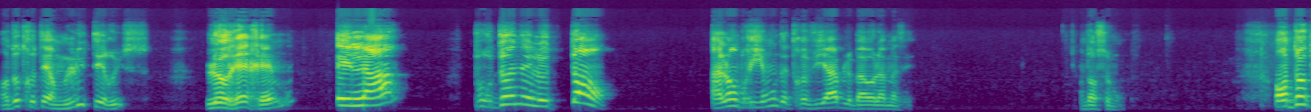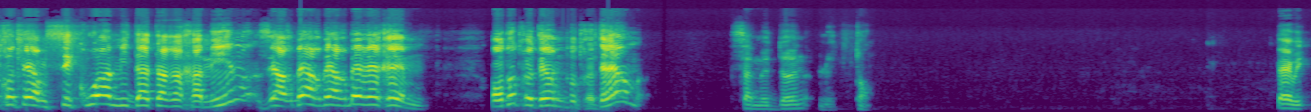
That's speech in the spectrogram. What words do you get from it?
En d'autres termes, l'utérus, le rechem, est là pour donner le temps à l'embryon d'être viable baolamazé dans ce monde. En d'autres termes, c'est quoi midat arachamim? C'est arbe, arbe. En d'autres termes, d'autres termes, ça me donne le temps. Eh oui.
